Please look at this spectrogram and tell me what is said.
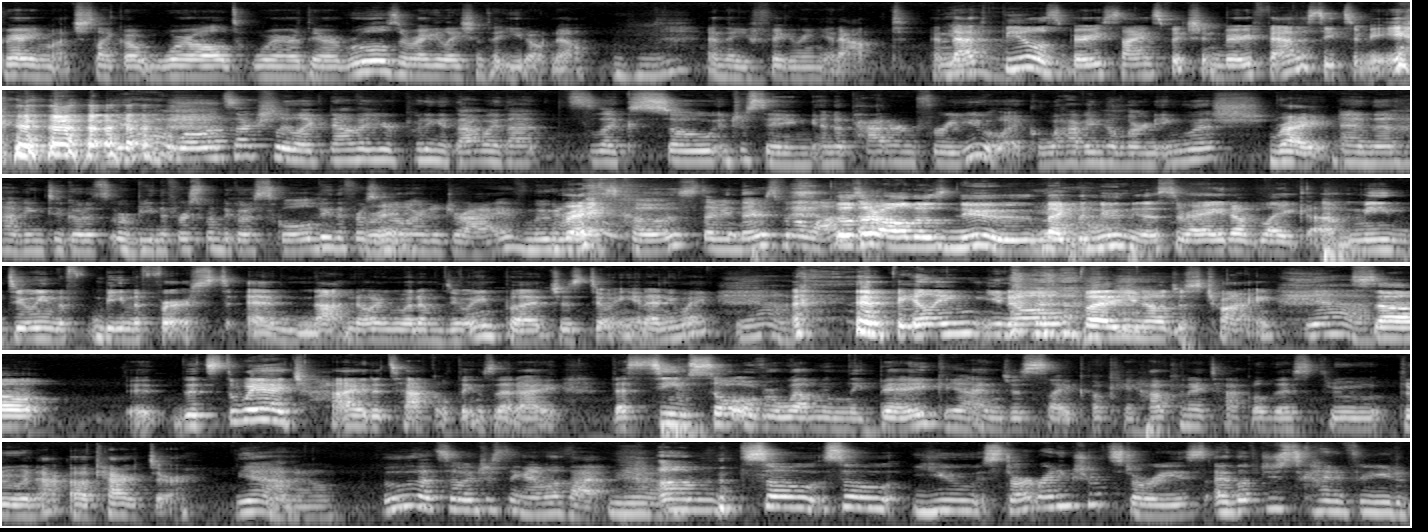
very much like a world where there are rules and regulations that you don't know Mm-hmm. and that you're figuring it out. And Yeah. that feels very science fiction, very fantasy to me. yeah well it's actually like now that you're putting it that way that like so interesting and a pattern for you, like having to learn English right and then having to go to or being the first one to go to school, being the first one to learn to drive, moving Right. to the West Coast. I mean, there's been a lot. those are all those new like the newness right of like um, me doing the being the first and not knowing what i'm doing but just doing it anyway Yeah, and failing you know but you know just trying yeah. so it, it's the way i try to tackle things that i that seem so overwhelmingly big Yeah. and just like okay how can i tackle this through through an, a character yeah. you know Ooh, that's so interesting. I love that. yeah Um, so so you start writing short stories. I'd love just kind of for you to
